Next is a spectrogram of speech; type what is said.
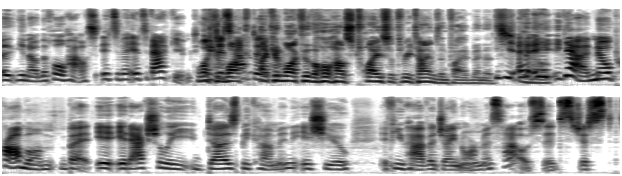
uh, you know, the whole house. It's it's vacuumed. Well, I you could just walk. to. I could walk through the whole house twice or three times in five minutes. you yeah, know? yeah, no problem. But it, it actually does become an issue if you have a ginormous house. It's just,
